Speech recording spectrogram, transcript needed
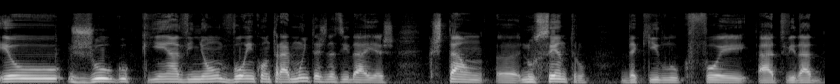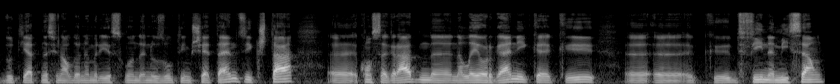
eu julgo que em Avignon vou encontrar muitas das ideias que estão no centro daquilo que foi a atividade do Teatro Nacional Dona Maria II nos últimos sete anos e que está uh, consagrado na, na, lei orgânica que, uh, uh, que define a missão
